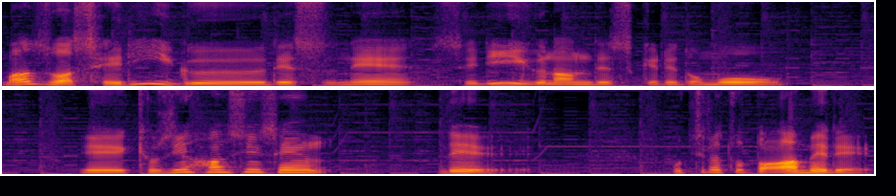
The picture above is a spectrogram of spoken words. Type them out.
まずはセ・リーグですね。セ・リーグなんですけれども、えー巨人阪神戦で、こちらちょっと雨で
